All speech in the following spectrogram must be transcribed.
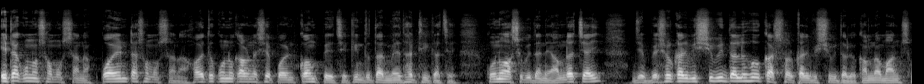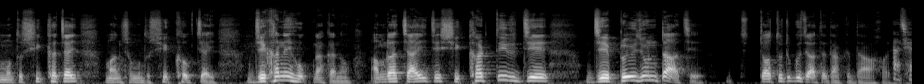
এটা কোনো সমস্যা না। পয়েন্টটা সমস্যা না। হয়তো কোনো কারণে সে পয়েন্ট কম পেয়েছে, কিন্তু তার মেধা ঠিক আছে। কোনো অসুবিধা নেই। আমরা চাই যে বেসরকারি বিশ্ববিদ্যালয় হোক আর সরকারি বিশ্ববিদ্যালয় হোক, আমরা মানসম্মত শিক্ষা চাই, মানসম্মত শিক্ষক চাই। যেখানেই হোক না কেন, আমরা চাই যে শিক্ষার্থীর যে যে প্রয়োজনটা আছে ততটুকু যাতে তাকে দেওয়া হয়। আচ্ছা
